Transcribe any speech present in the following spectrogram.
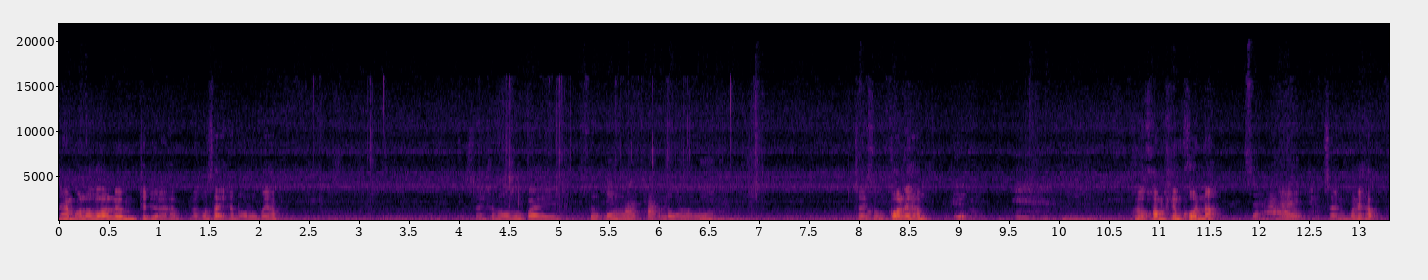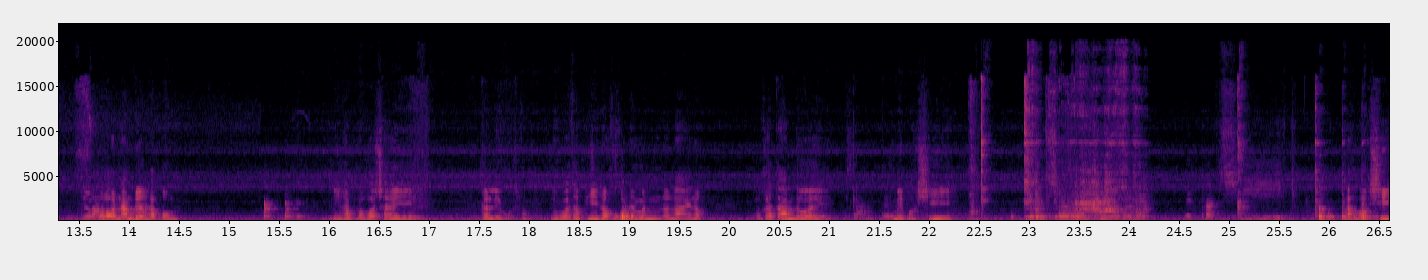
น้ำของเราก็เริ่มจะเดือดแล้วครับ เราก็ใส่ขนอลงไปครับ ใส่ขนอลงไป สูตรเร่งรัดผักลงวันนี้ ใส่สองก้อนเลยครับนี่เพื่อความเข้มข้นเนาะใช่ใส่ลงไปเลยครับ เดี๋ยวก็รอน้ำเดือดครับผม นี่ครับเราก็ใช้ตะหลิวครับ หรือว่าถ้าพีเนาะคนให้มันละลายเนาะแล้วก็ตามด้วยสามเกลือเม็ดผักชีใช่เทลงไปครับเม็ดผักชีรากผักชี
